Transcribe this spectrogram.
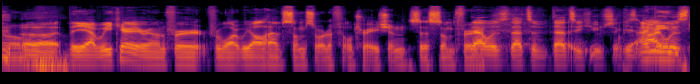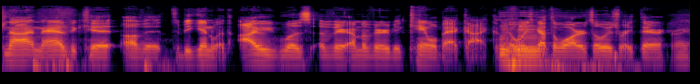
Uh, but yeah, we carry around for for what we all have some sort of filtration system for. That was that's a that's a huge thing. 'cause Yeah, I I, mean- was not an advocate of it to begin with. I was a very I'm a very big CamelBak guy because I always Mhm. got the water. It's always right there. Right.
